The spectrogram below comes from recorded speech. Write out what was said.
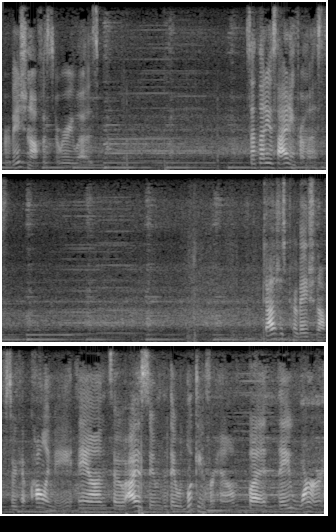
probation officer where he was. So I thought he was hiding from us. Josh's probation officer kept calling me, and so I assumed that they were looking for him, but they weren't.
